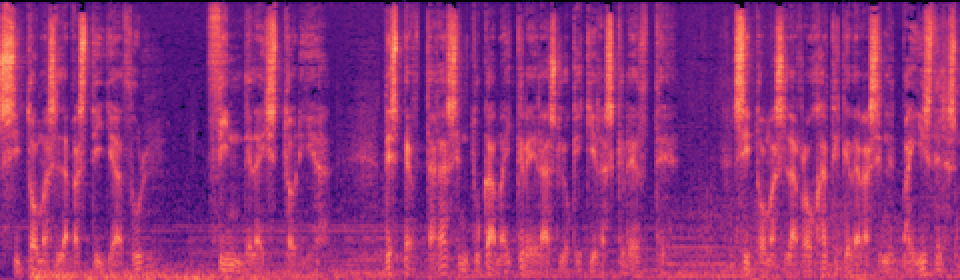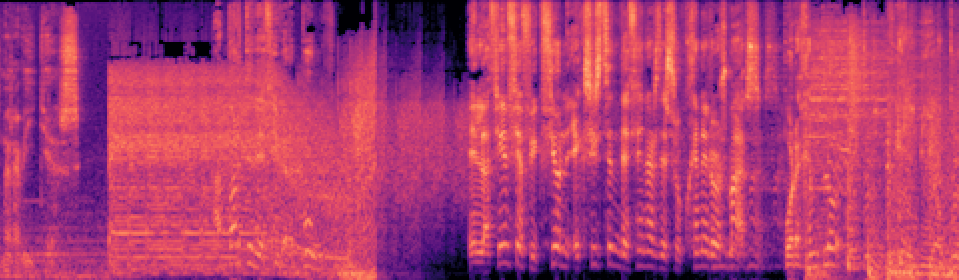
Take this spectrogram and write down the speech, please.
Si tomas la pastilla azul, fin de la historia. Despertarás en tu cama y creerás lo que quieras creerte. Si tomas la roja, te quedarás en el país de las maravillas. Aparte de Cyberpunk, en la ciencia ficción existen decenas de subgéneros más. Por ejemplo, el biopunk,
